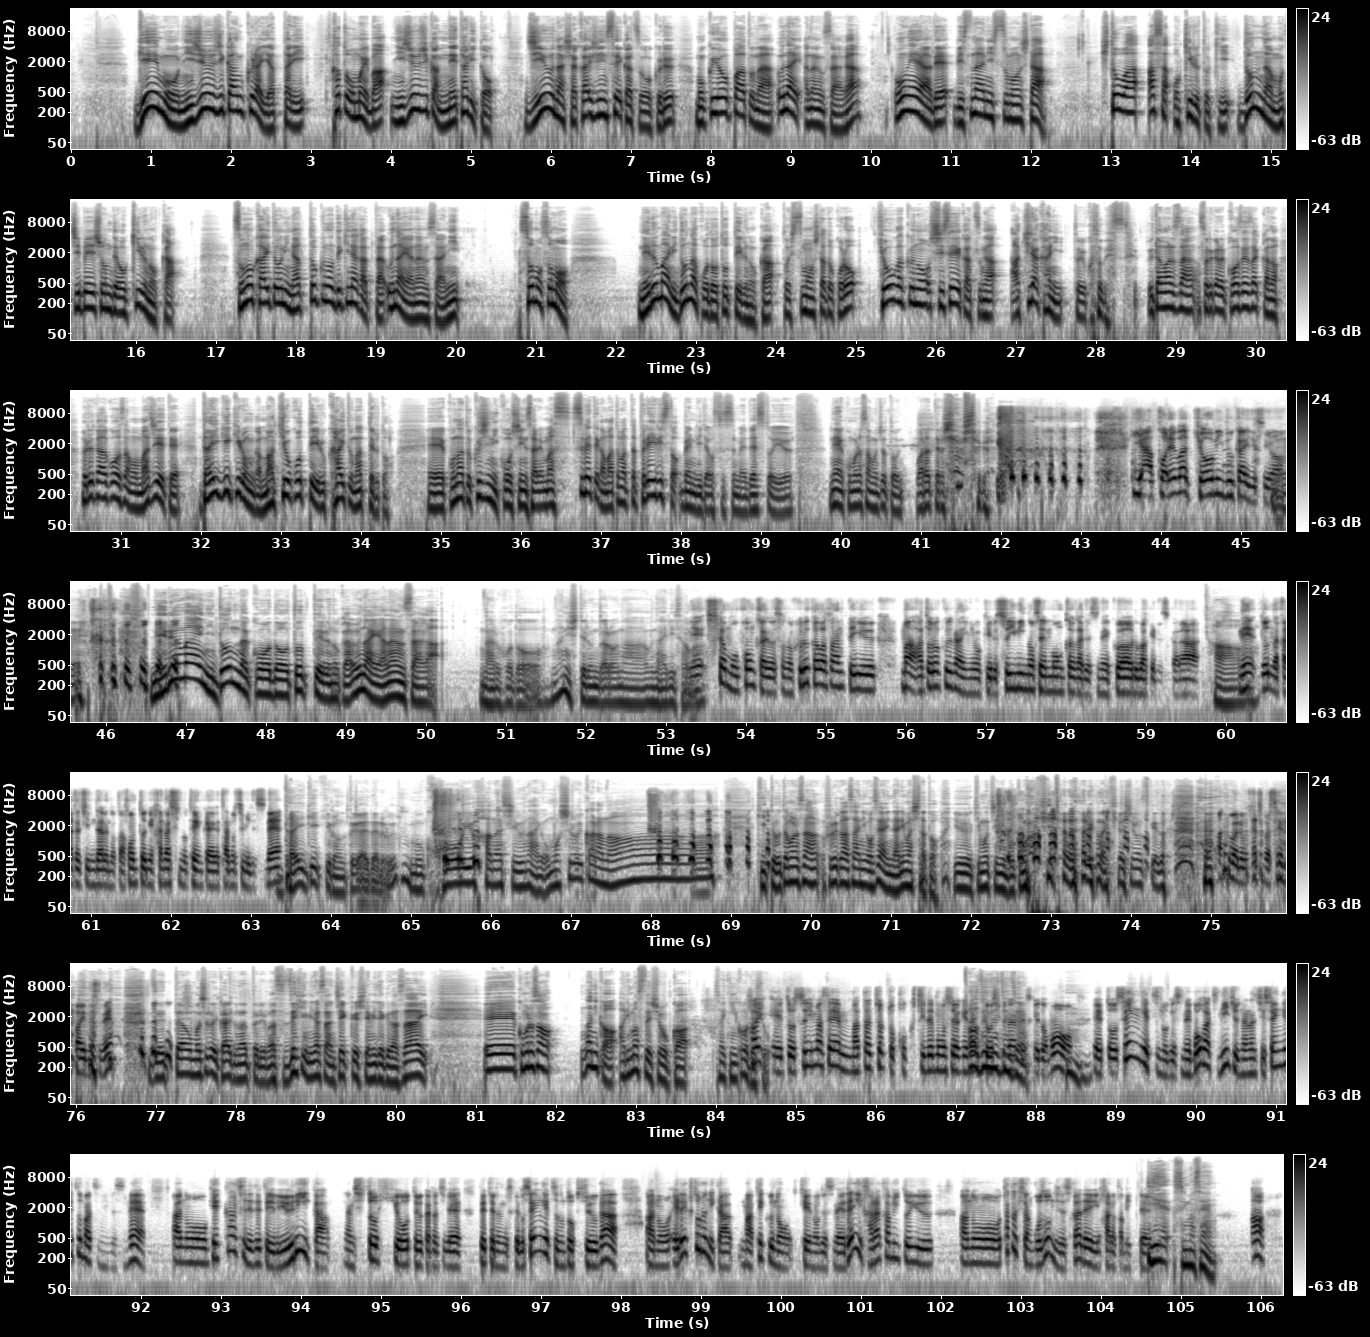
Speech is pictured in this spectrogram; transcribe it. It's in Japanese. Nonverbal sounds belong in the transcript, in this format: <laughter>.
ゲームを20時間くらいやったりかと思えば20時間寝たりと自由な社会人生活を送る木曜パートナーうないアナウンサーがオンエアでリスナーに質問した人は朝起きるときどんなモチベーションで起きるのかその回答に納得のできなかったうないアナウンサーにそもそも寝る前にどんな行動をとっているのかと質問したところ驚愕の私生活が明らかにということです。<laughs> 歌丸さんそれから構成作家の古川光さんも交えて大激論が巻き起こっている回となっていると、えーこの後9時に更新されます。すべてがまとまったプレイリスト便利でおすすめですという。ね小室さんもちょっと笑ってらっしゃいましたが。<laughs> いや、これは興味深いですよ。ね寝る前にどんな行動をとっているのかうないアナウンサーがなるほど。何してるんだろうなうないりさは、ね、しかも今回はその古川さんっていう、まあ、アトロク内における睡眠の専門家がですね、加わるわけですから、はあ。ね、どんな形になるのか、本当に話の展開が楽しみですね。大激論って書いてある。もうこういう話うない。面白いからな。<laughs> きっと歌丸さん古川さんにお世話になりましたという気持ちに僕も聞いたらなるような気がしますけど。あくまでも立場先輩ですね。<laughs> 絶対面白い回となっております。ぜひ皆さんチェックしてみてくださいえー、小室さん何かありますでしょうか？最近いかがでしょう、、はいえっ、と、すいません。またちょっと告知で申し訳ない恐縮なんですけども、えっ、と、先月のですね、5月27日、先月末にですね、あの、月刊誌で出ているユリーカ、使徒批評という形で出てるんですけど、先月の特集が、あの、エレクトロニカ、まあ、テクノ系のですね、レイ・ハラカミという、あの、高木さんご存知ですか？レイ・ハラカミって。いえすいません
